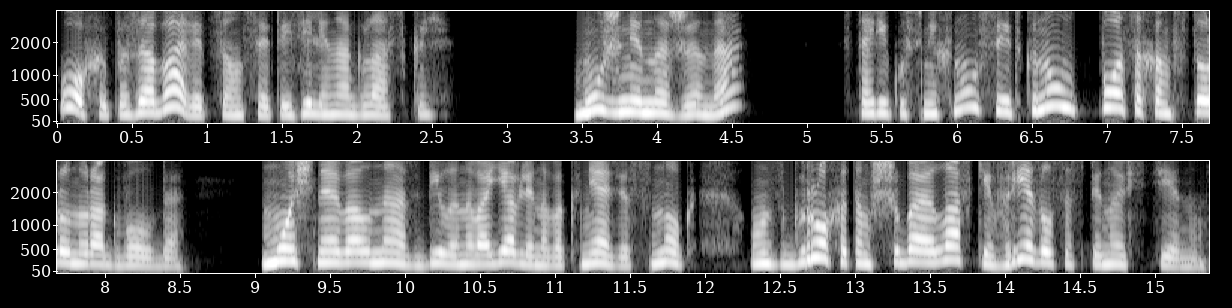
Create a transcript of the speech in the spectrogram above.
Ох, и позабавится он с этой зеленоглазкой. Мужнина жена? Старик усмехнулся и ткнул посохом в сторону Рогволда. Мощная волна сбила новоявленного князя с ног, он с грохотом, сшибая лавки, врезался спиной в стену.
